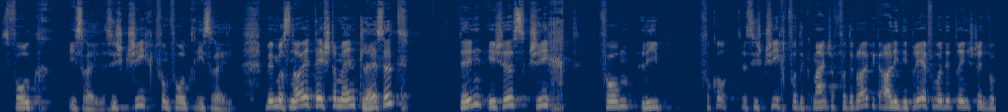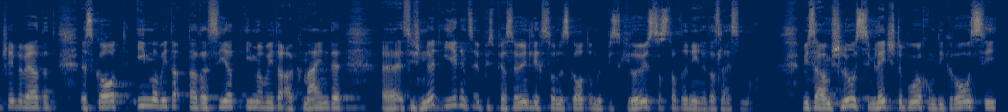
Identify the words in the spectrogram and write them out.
Das Volk Israel. Es ist Geschichte vom Volk Israel. Wenn wir das Neue Testament lesen, dann ist es Geschichte vom Lieb von Gott. Es ist Geschichte von der Gemeinschaft von der Gläubigen. Alle die Briefe, die da drin stehen, die geschrieben werden. Es geht immer wieder, adressiert immer wieder an Gemeinden. Äh, es ist nicht irgendetwas Persönliches, sondern es geht um etwas Größeres da drin. Das lesen wir. Wie es auch am Schluss, im letzten Buch, um die große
